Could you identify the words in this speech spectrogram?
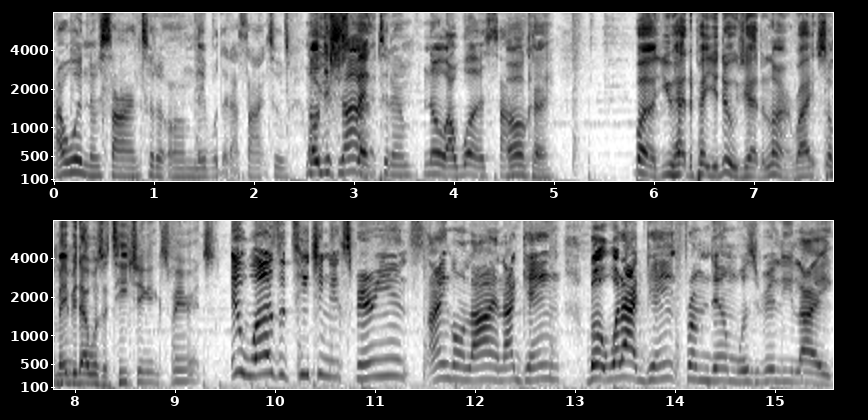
I wouldn't have signed to the um label that I signed to. No Oh, disrespect signed? to them. No, I was signed. Okay. But you had to pay your dues. You had to learn, right? So Mm-hmm. maybe that was a teaching experience. It was a teaching experience. I ain't gonna lie, and I gained. But what I gained from them was really like,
